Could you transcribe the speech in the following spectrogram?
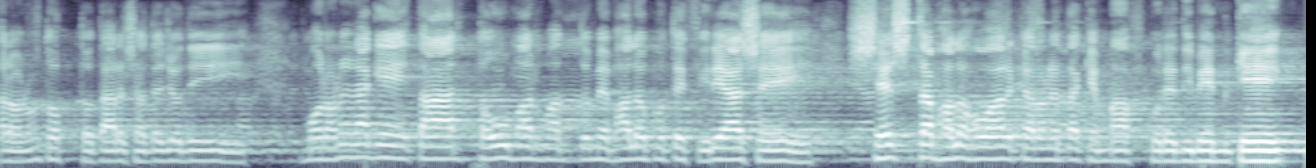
আর অনুতপ্ততার সাথে যদি মরণের আগে তার তৌবার মাধ্যমে ভালো পথে ফিরে আসে, শেষটা ভালো হওয়ার কারণে তাকে মাফ করে দিবেন কে?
